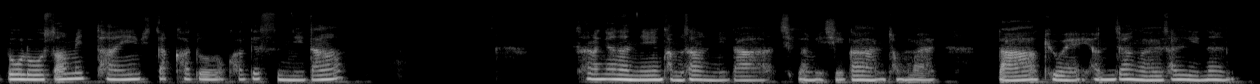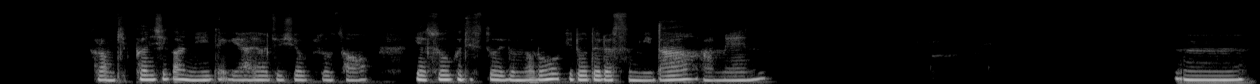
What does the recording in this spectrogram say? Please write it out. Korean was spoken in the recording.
기도로 서밋 타임 시작하도록 하겠습니다. 사랑의 하나님 감사합니다. 지금 이 시간 정말 나 교회 현장을 살리는 그런 깊은 시간이 되게 하여 주시옵소서 예수 그리스도 이름으로 기도드렸습니다. 아멘. 음,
